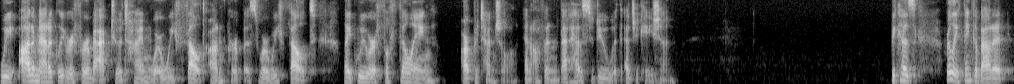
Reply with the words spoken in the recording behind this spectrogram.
we automatically refer back to a time where we felt on purpose, where we felt like we were fulfilling our potential. And often that has to do with education. Because really think about it,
